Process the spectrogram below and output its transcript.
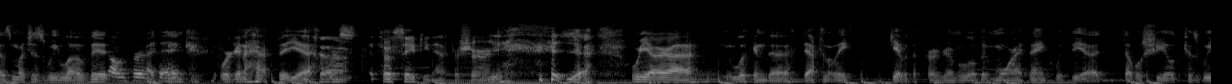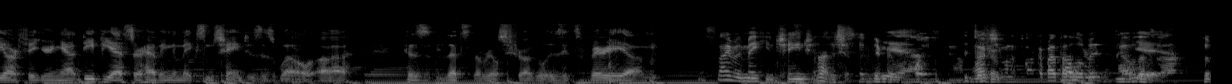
As much as we love it, Comfort I pick. think we're gonna have to yeah. it's, we're a, s- it's our safety net for sure. yeah, yeah, we are uh, looking to definitely get with the program a little bit more. I think with the uh, double shield because we are figuring out DPS are having to make some changes as well. Because that's the real struggle. Is it's very um, It's not even making changes. Not It's just- just a different yeah, place now. it's a Actually, different- you want to talk about that a little bit? Now that's, Yeah. uh, so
